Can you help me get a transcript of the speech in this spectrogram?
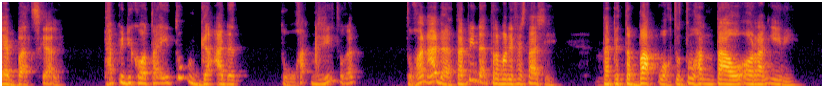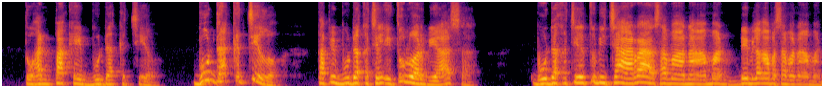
hebat sekali. Tapi di kota itu nggak ada Tuhan di situ kan. Tuhan ada, tapi tidak termanifestasi. Tapi tebak waktu Tuhan tahu orang ini, Tuhan pakai budak kecil. Budak kecil loh tapi budak kecil itu luar biasa. Budak kecil itu bicara sama anak aman. Dia bilang apa sama anak aman?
